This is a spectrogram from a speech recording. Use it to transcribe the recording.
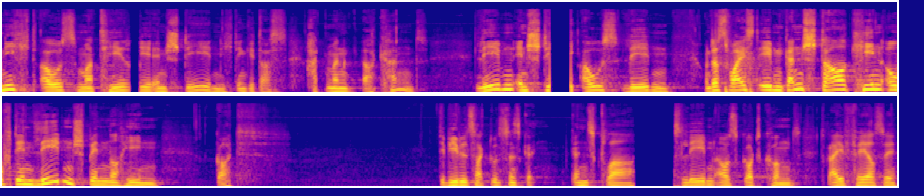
nicht aus Materie entstehen. Ich denke, das hat man erkannt. Leben entsteht aus Leben. Und das weist eben ganz stark hin auf den Lebensspender hin, Gott. Die Bibel sagt uns das ganz klar das Leben aus Gott kommt. Drei Verse.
